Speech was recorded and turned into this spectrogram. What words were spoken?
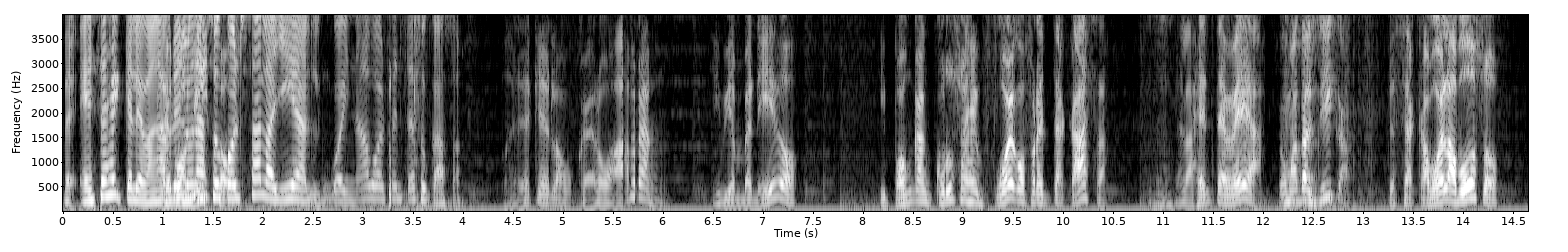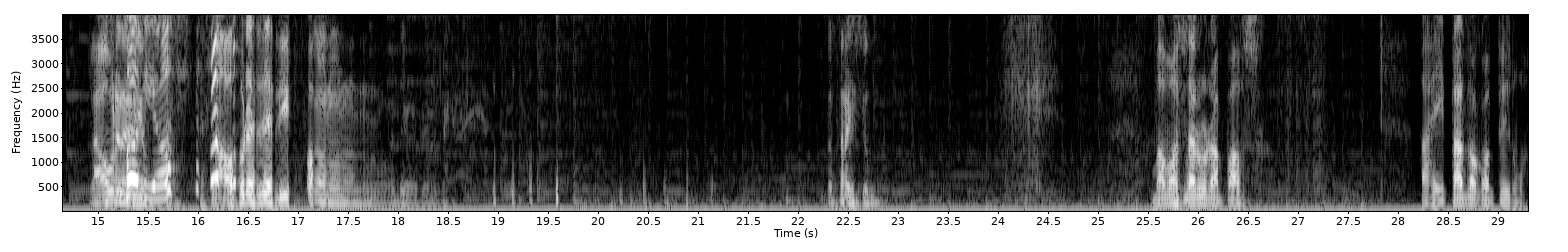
Ese es el que le van a Qué abrir una bonito. sucursal allí al Guaynabo al frente de su casa. Pues que lo, que lo abran. Y bienvenido. Y pongan cruces en fuego frente a casa. Que la gente vea ¿Cómo mata al Zika? que se acabó el abuso. La obra de ¡Oh, Dios. Dios! La obra de Dios. No, no, no, no. Eso es traición. Vamos a hacer una pausa. Agitando continuo.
